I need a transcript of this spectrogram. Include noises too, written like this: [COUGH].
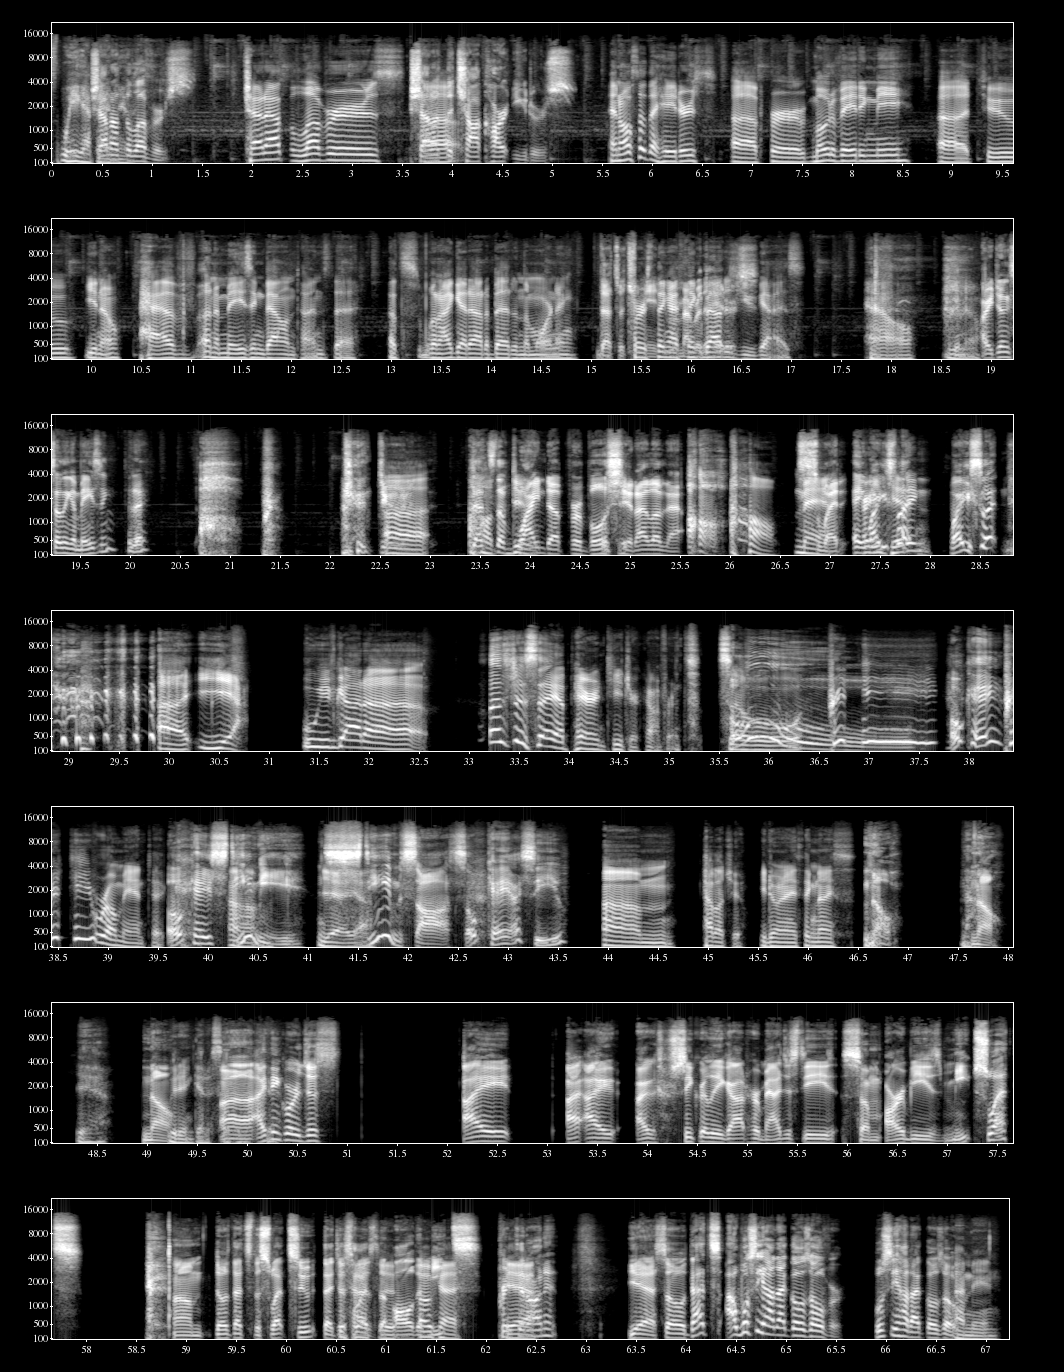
we got Shout bad out the lovers. Shout out the lovers. Shout out uh, the chalk heart eaters. and also the haters uh, for motivating me uh, to, you know, have an amazing Valentine's Day. That's when I get out of bed in the morning. That's what First thing I think about is you guys. How, you know. Are you doing something amazing today? oh, [LAUGHS] Dude, uh, that's oh, the dude. wind up for bullshit. I love that. Oh, Oh, man. sweat. Hey, Are why you sweating? Why are you sweating? [LAUGHS] Uh, yeah. We've got a, let's just say a parent teacher conference. So Ooh. pretty, okay. pretty romantic. Okay, [LAUGHS] steamy. Um, yeah, yeah. Steam sauce. Okay, I see you. Um, how about you? You doing anything nice? No. No. No. Yeah. No. We didn't get a Uh. I think we're just. I, I, I, I secretly got Her Majesty some Arby's meat sweats. [LAUGHS] Um, those that's the sweatsuit that just has the, all the Okay. meats printed Yeah. on it. Yeah, so that's uh, we'll see how that goes over. We'll see how that goes over. I mean,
